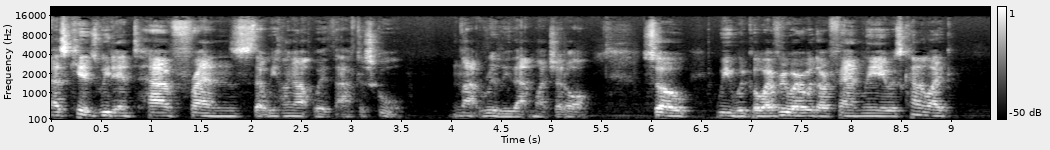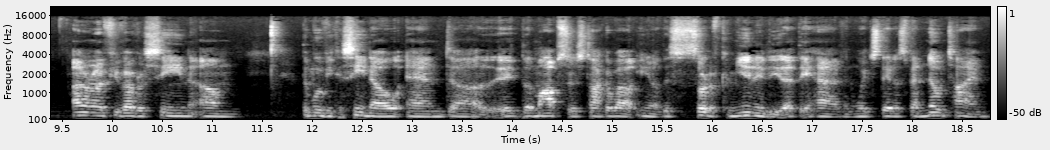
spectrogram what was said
as kids, we didn't have friends that we hung out with after school. Not really that much at all. So we would go everywhere with our family. It was kind of like, I don't know if you've ever seen um, the movie Casino, and uh, it, the mobsters talk about you know this sort of community that they have in which they don't spend no time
